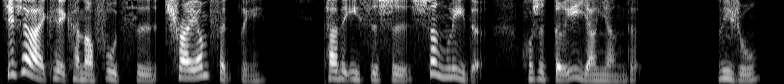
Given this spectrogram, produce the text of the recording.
接下来可以看到副词 triumphantly。 它的意思是胜利的，或是得意洋洋的。例如，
